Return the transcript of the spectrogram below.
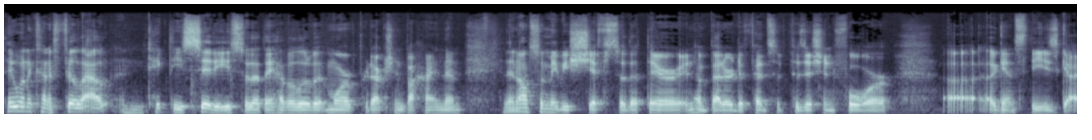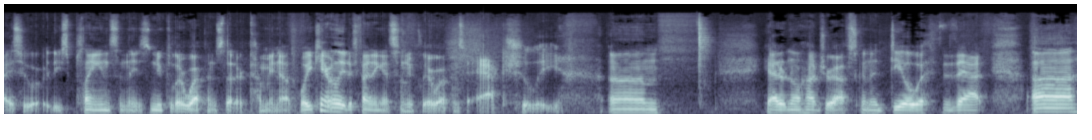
they want to kind of fill out and take these cities so that they have a little bit more production behind them, and then also maybe shift so that they're in a better defensive position for uh, against these guys who are these planes and these nuclear weapons that are coming up. Well, you can't really defend against nuclear weapons actually. Um, yeah, I don't know how Giraffe's going to deal with that. Uh,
